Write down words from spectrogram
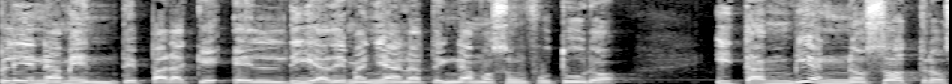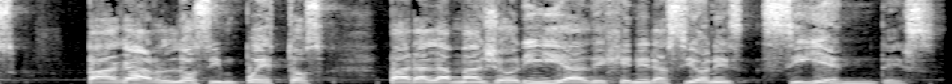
plenamente para que el día de mañana tengamos un futuro y también nosotros pagar los impuestos para la mayoría de generaciones siguientes.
